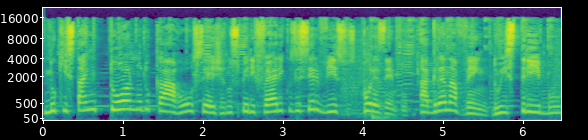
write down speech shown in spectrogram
no que está em torno do carro, ou seja, nos periféricos e serviços. Por exemplo, a grana vem do estribo,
